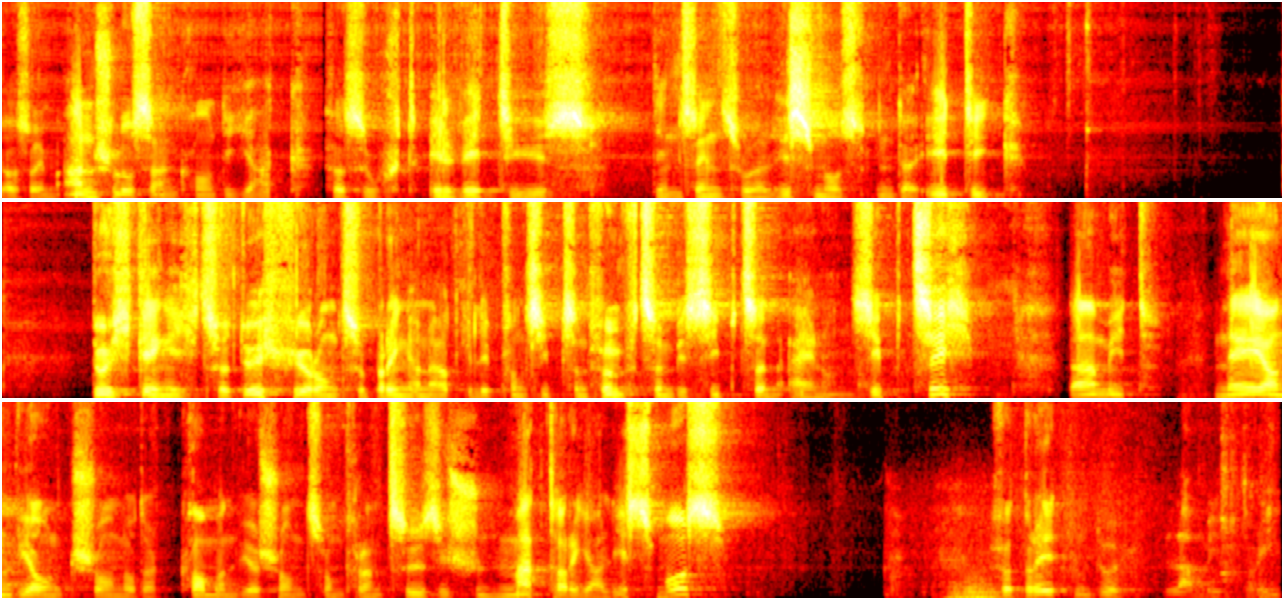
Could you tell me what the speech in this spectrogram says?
Also im Anschluss an Condillac versucht Helvetius den Sensualismus in der Ethik durchgängig zur Durchführung zu bringen. Er hat gelebt von 1715 bis 1771. Damit nähern wir uns schon oder kommen wir schon zum französischen Materialismus, vertreten durch La Métrie.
